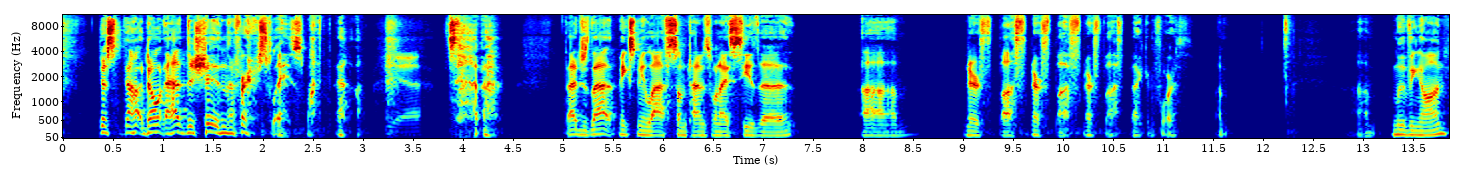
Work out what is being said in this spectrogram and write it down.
just not, don't add the shit in the first place. What the hell? Yeah. So that just that makes me laugh sometimes when I see the um, nerf buff, nerf buff, nerf buff back and forth. But, um, moving on,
